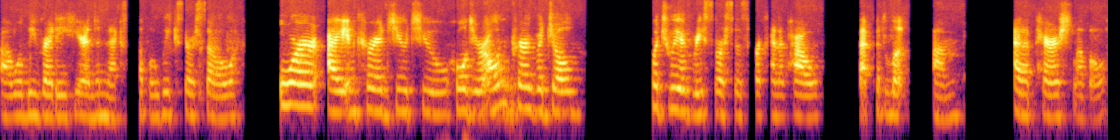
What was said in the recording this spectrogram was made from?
uh, will be ready here in the next couple weeks or so. Or I encourage you to hold your own prayer vigil, which we have resources for kind of how that could look um, at a parish level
